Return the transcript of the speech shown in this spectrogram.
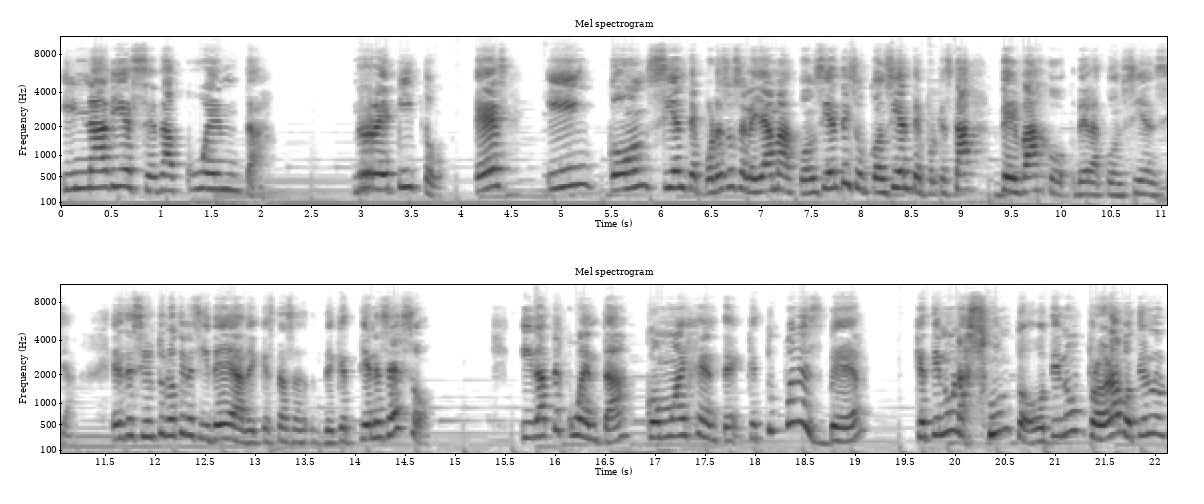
y nadie se da cuenta? Repito, es inconsciente, por eso se le llama consciente y subconsciente, porque está debajo de la conciencia. Es decir, tú no tienes idea de que estás de que tienes eso. Y date cuenta cómo hay gente que tú puedes ver que tiene un asunto o tiene un programa o tiene un,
